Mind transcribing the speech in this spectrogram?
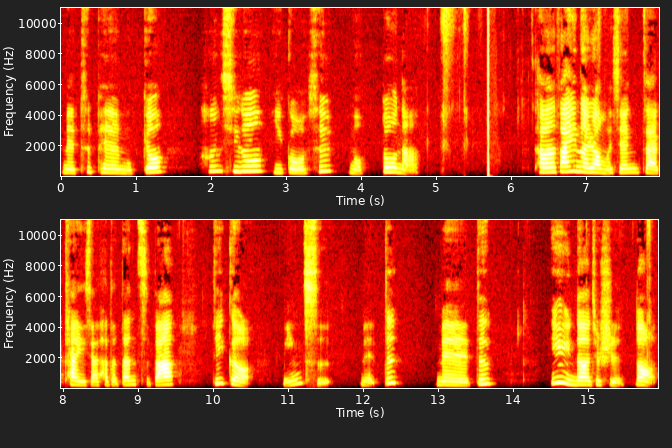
매듭에 묶여 한시도 이것을 못 떠나. 看完发音呢，让我们先再看一下它的单词吧。第一个名词 매듭 매듭，英语呢就是 knot，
